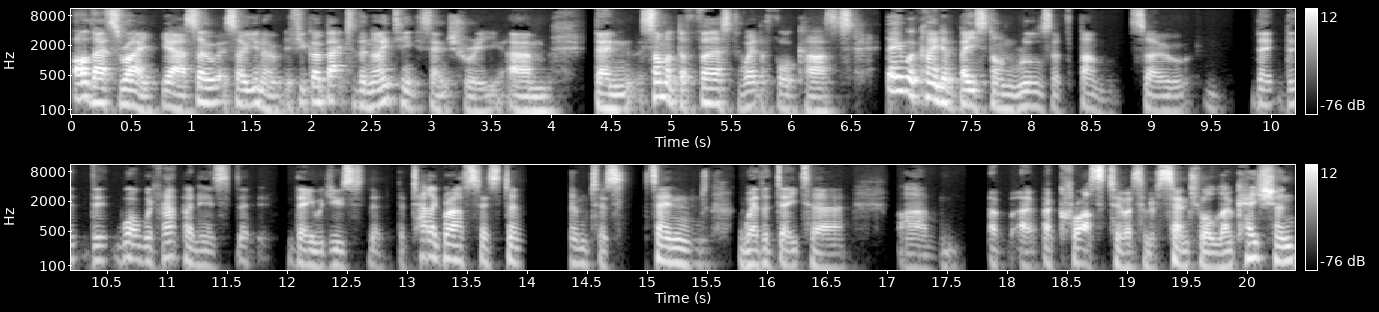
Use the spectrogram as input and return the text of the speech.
Oh, that's right. Yeah. So, so you know, if you go back to the 19th century, um, then some of the first weather forecasts they were kind of based on rules of thumb. So, the, the, the, what would happen is that they would use the, the telegraph system to send weather data um, across to a sort of central location.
